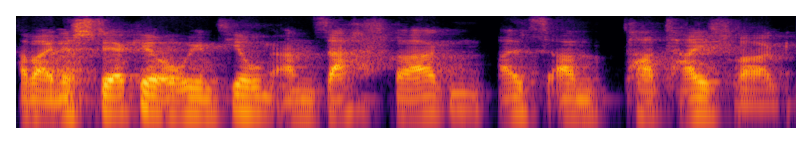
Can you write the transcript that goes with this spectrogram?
aber eine stärkere Orientierung an Sachfragen als an Parteifragen.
